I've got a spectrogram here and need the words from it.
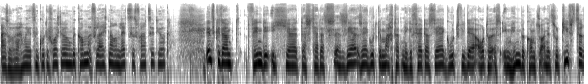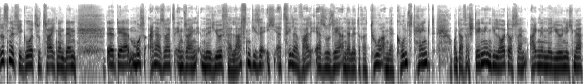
Also da haben wir jetzt eine gute Vorstellung bekommen. Vielleicht noch ein letztes Fazit, Jörg? Insgesamt finde ich, äh, dass er das sehr, sehr gut gemacht hat. Mir gefällt das sehr gut, wie der Autor es eben hinbekommt, so eine zutiefst zerrissene Figur zu zeichnen. Denn äh, der muss einerseits eben sein Milieu verlassen, dieser Ich-Erzähler, weil er so sehr an der Literatur, an der Kunst hängt. Und da verstehen ihn die Leute aus seinem eigenen Milieu nicht mehr.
